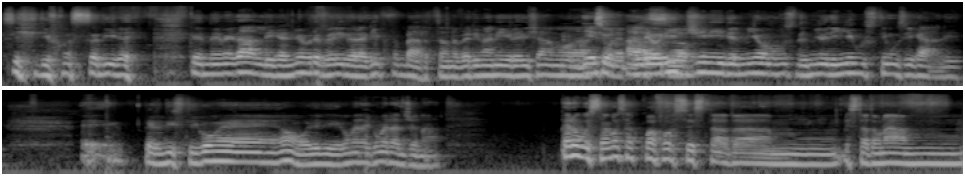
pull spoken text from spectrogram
sì, ti posso dire che nei Metallica il mio preferito era Cliff Barton per rimanere, diciamo, a- alle origini del mio del mio- dei miei gusti musicali. Eh, per dirti come, no, voglio dire, come, come ragionare. Però questa cosa qua forse è stata, mm, è stata una, mm,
